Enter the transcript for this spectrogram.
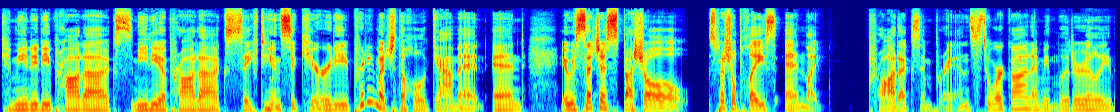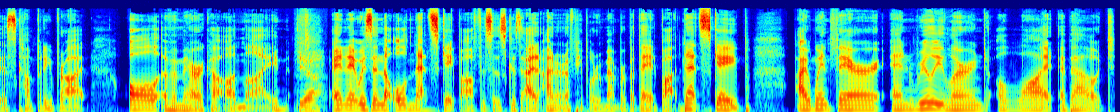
community products, media products, safety and security, pretty much the whole gamut. And it was such a special, special place and like products and brands to work on. I mean, literally, this company brought all of America online. Yeah. And it was in the old Netscape offices because I, I don't know if people remember, but they had bought Netscape. I went there and really learned a lot about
